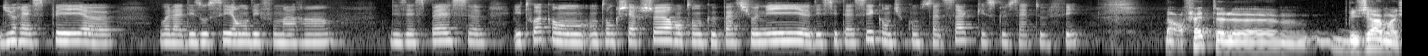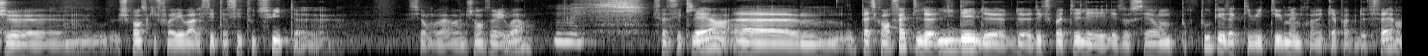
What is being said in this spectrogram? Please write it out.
du respect euh, voilà, des océans, des fonds marins, des espèces. Et toi, quand, en tant que chercheur, en tant que passionné des cétacés, quand tu constates ça, qu'est-ce que ça te fait? Bah, En fait, le... déjà, moi, je je pense qu'il faut aller voir les cétacés tout de suite euh, si on va avoir une chance de les voir. Ça, c'est clair. Euh, parce qu'en fait, l'idée d'exploiter les, océans pour toutes les activités humaines qu'on est capable de faire,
